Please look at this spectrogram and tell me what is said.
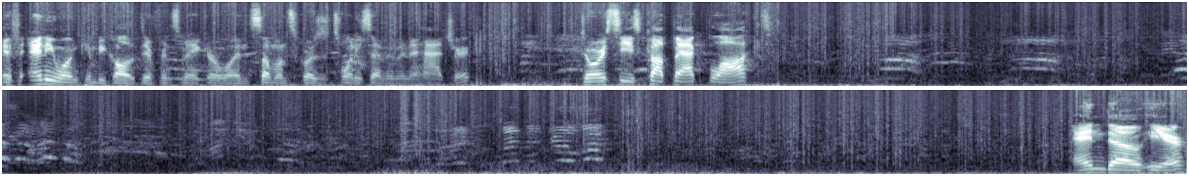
If anyone can be called a difference maker when someone scores a 27 minute hat trick. Dorsey's cutback blocked. Endo here.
